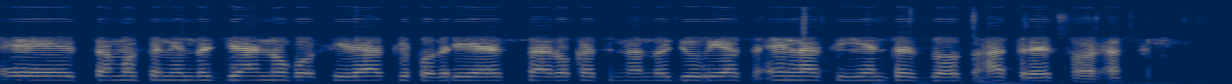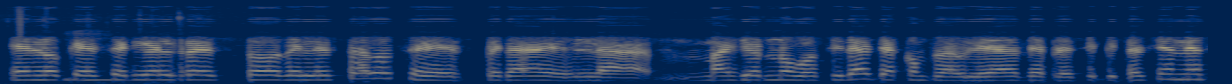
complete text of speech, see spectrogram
Eh, estamos teniendo ya nubosidad que podría estar ocasionando lluvias en las siguientes dos a tres horas. En lo que sería el resto del estado se espera la mayor nubosidad, ya con probabilidad de precipitaciones.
